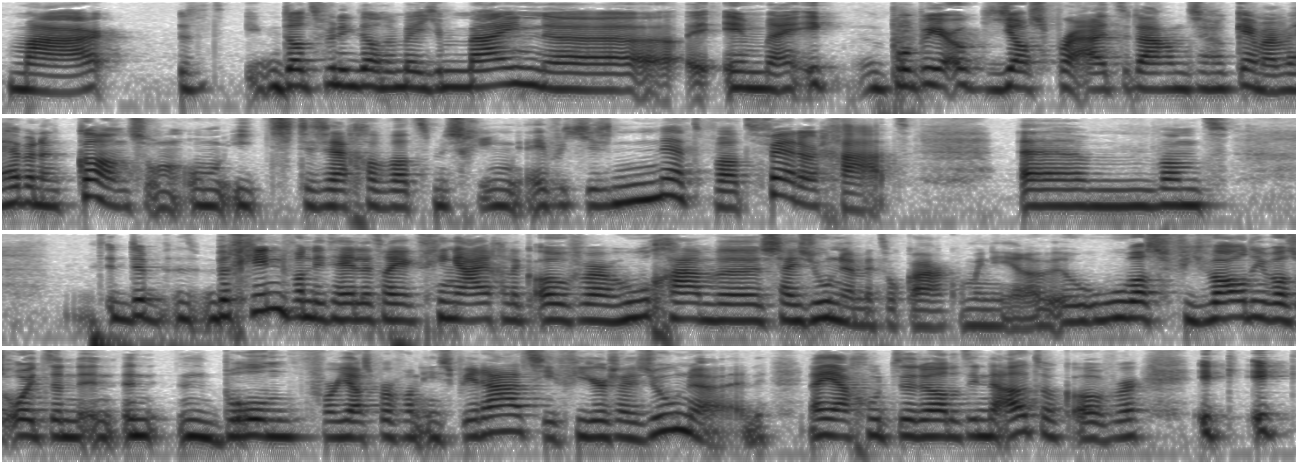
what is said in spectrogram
Maar dat vind ik dan een beetje mijn, uh, in mijn. Ik probeer ook Jasper uit te dagen om te zeggen: Oké, maar we hebben een kans om, om iets te zeggen wat misschien eventjes net wat verder gaat. Um, want het begin van dit hele traject ging eigenlijk over hoe gaan we seizoenen met elkaar combineren. Hoe was Vivaldi was ooit een, een, een bron voor Jasper van inspiratie. Vier seizoenen. Nou ja, goed, we hadden het in de auto ook over. Ik, ik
